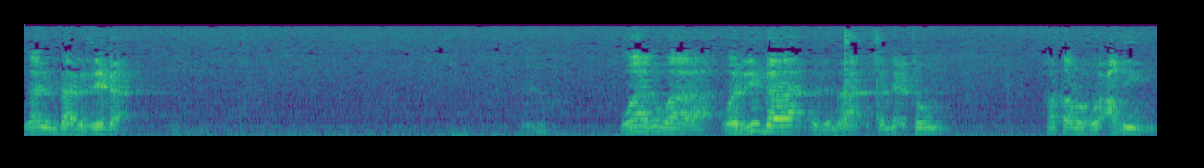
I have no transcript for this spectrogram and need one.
لا من باب الربا. والربا مثل ما سمعتم خطره عظيم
